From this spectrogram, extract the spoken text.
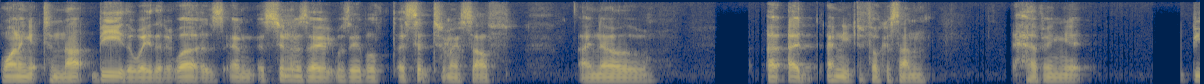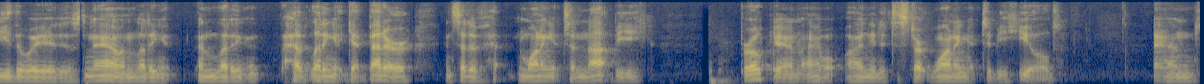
wanting it to not be the way that it was. And as soon as I was able, I said to myself, I know I, I, I need to focus on having it be the way it is now and letting it, and letting it have, letting it get better instead of wanting it to not be broken, I, I needed to start wanting it to be healed. And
